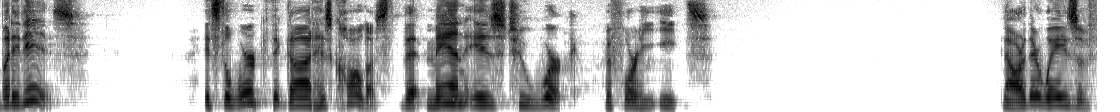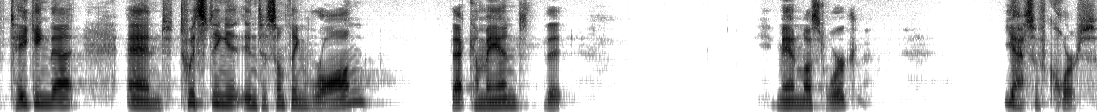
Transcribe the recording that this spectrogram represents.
But it is. It's the work that God has called us, that man is to work before he eats. Now, are there ways of taking that and twisting it into something wrong? That command that man must work? Yes, of course.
